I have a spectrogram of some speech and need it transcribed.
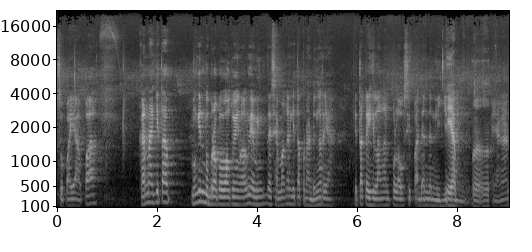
Supaya apa? Karena kita mungkin beberapa waktu yang lalu ya mungkin SMA kan kita pernah dengar ya kita kehilangan Pulau Sipadan dan Ligitan, Yap, heeh. ya kan?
